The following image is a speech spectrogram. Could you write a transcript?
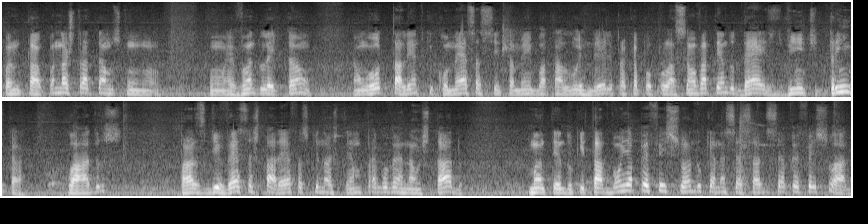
Quando, tá, quando nós tratamos com, com Evandro Leitão, é um outro talento que começa a se também botar luz nele para que a população vá tendo 10, 20, 30 quadros para as diversas tarefas que nós temos para governar um Estado, mantendo o que está bom e aperfeiçoando o que é necessário ser aperfeiçoado.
